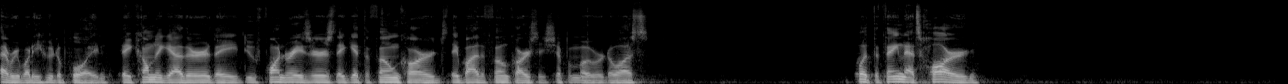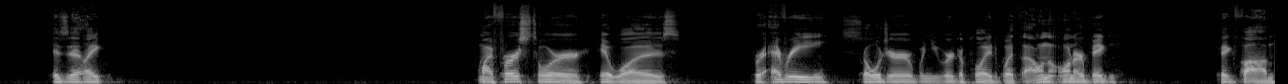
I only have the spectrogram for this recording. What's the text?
everybody who deployed. They come together, they do fundraisers, they get the phone cards, they buy the phone cards, they ship them over to us. But the thing that's hard is that like my first tour it was for every soldier when you were deployed with on on our big big fob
